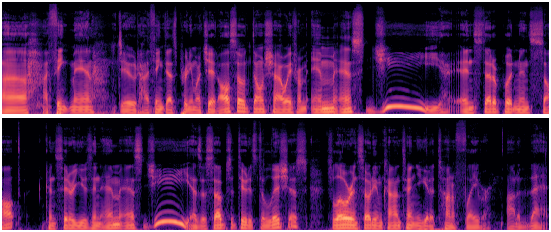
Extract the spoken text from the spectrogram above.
Uh, I think, man, dude, I think that's pretty much it. Also, don't shy away from MSG. Instead of putting in salt, consider using MSG as a substitute. It's delicious. It's lower in sodium content. You get a ton of flavor out of that.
